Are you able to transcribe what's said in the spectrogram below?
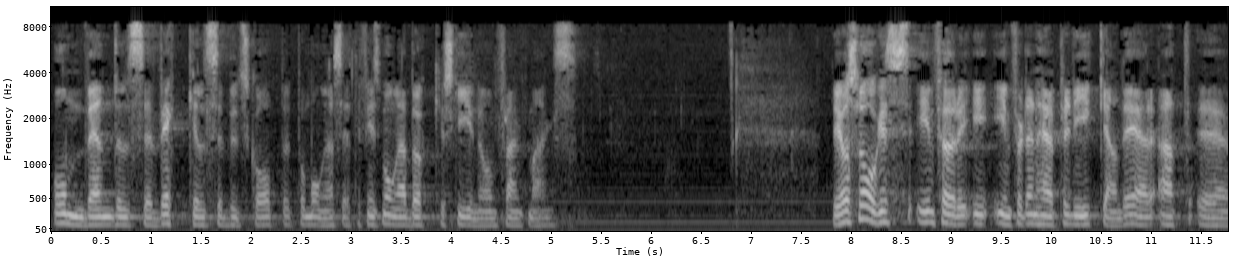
omvändelse, väckelsebudskapet på många sätt. Det finns många böcker skrivna om Frank Mangs. Det jag har slagits inför, inför den här predikan det är att eh,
